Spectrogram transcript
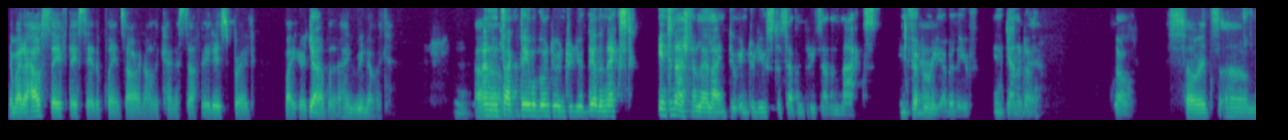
no matter how safe they say the planes are and all that kind of stuff, it is spread by air yeah. travel, and we know it. Mm. And in um, fact, they were going to introduce. They're the next international airline to introduce the 737 Max in February, yeah. I believe, in Canada. Yeah. So, so it's um,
